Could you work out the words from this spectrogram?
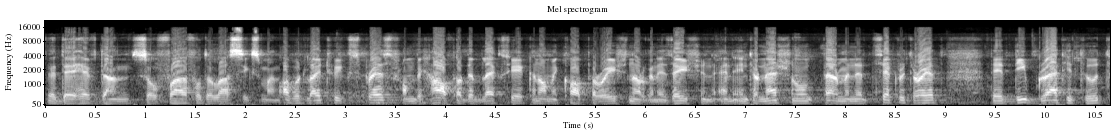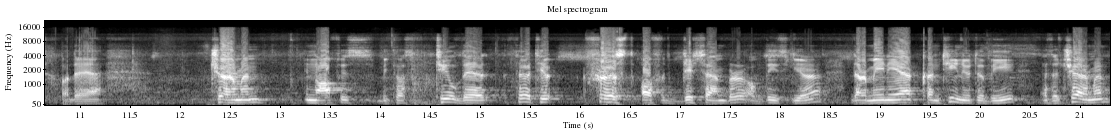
that they have done so far for the last six months. I would like to express from behalf of the Black Sea Economic Cooperation Organization and International Permanent Secretariat the deep gratitude for the chairman in office because till the 31st of December of this year, Armenia continued to be as a chairman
